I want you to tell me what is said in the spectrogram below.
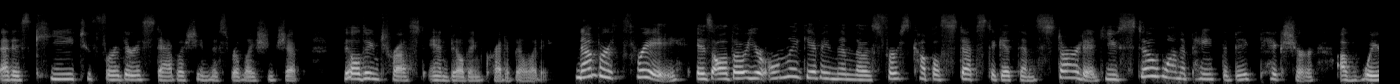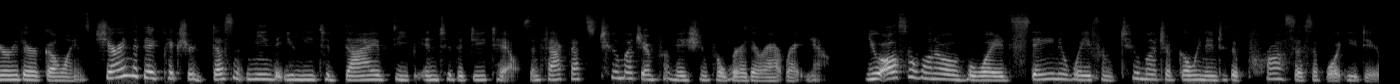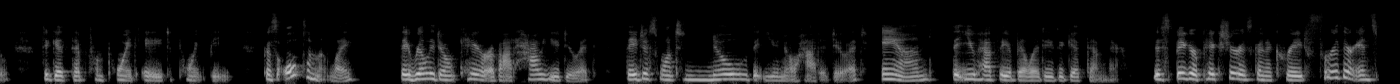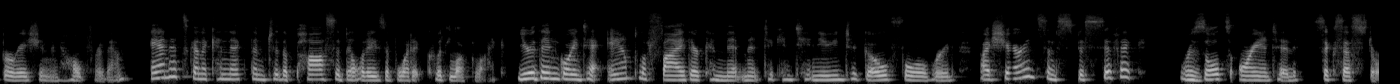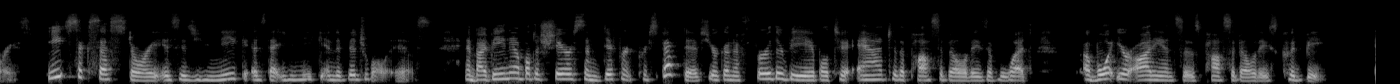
That is key to further establishing this relationship, building trust, and building credibility. Number three is although you're only giving them those first couple steps to get them started, you still want to paint the big picture of where they're going. Sharing the big picture doesn't mean that you need to dive deep into the details. In fact, that's too much information for where they're at right now. You also want to avoid staying away from too much of going into the process of what you do to get them from point A to point B. Because ultimately, they really don't care about how you do it. They just want to know that you know how to do it and that you have the ability to get them there. This bigger picture is going to create further inspiration and hope for them, and it's going to connect them to the possibilities of what it could look like. You're then going to amplify their commitment to continuing to go forward by sharing some specific results oriented success stories. Each success story is as unique as that unique individual is. And by being able to share some different perspectives, you're going to further be able to add to the possibilities of what of what your audience's possibilities could be.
